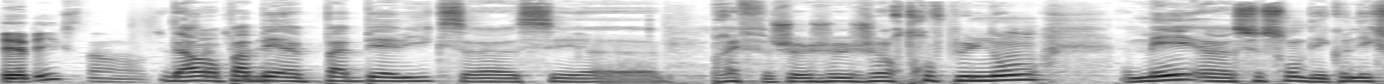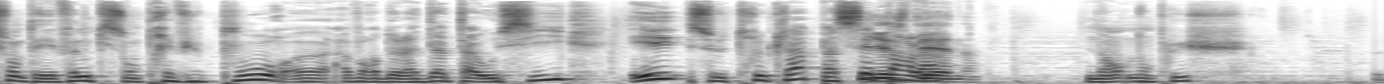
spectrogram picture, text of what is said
BABX Non, Non, pas, que tu veux B- pas BABX, euh, c'est... euh, Bref, je, je, je retrouve plus le nom, mais euh, ce sont des connexions de téléphone qui sont prévues pour euh, avoir de la data aussi, et ce truc-là passait par là. Non, non plus. Le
